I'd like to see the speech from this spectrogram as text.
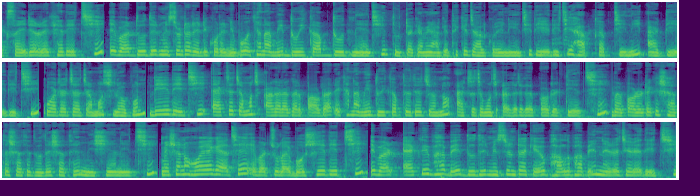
এক সাইডে রেখে দিচ্ছি। এবার দুধের মিশ্রণটা রেডি করে নিব। এখানে আমি দুই কাপ দুধ নিয়েছি। দুধটাকে আমি আগে থেকে জাল করে নিয়েছি। দিয়ে দিচ্ছি হাফ কাপ চিনি আর দিয়ে দিচ্ছি কোয়াটার চা চামচ লবণ। দিয়ে দিচ্ছি এক চা চামচ আগার আগার পাউডার এখানে আমি দুই কাপ দুধের জন্য এক চা চামচ আগার আগার পাউডার দিয়েছি। এবার পাউডারটাকে সাথে সাথে দুধের সাথে মিশিয়ে নিচ্ছি। মেশানো হয়ে গেছে। এবার চুলায় বসিয়ে দিচ্ছি। এবার একইভাবে দুধের মিশ্রণটাকেও ভালোভাবে নেড়ে চেড়ে দিচ্ছি।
